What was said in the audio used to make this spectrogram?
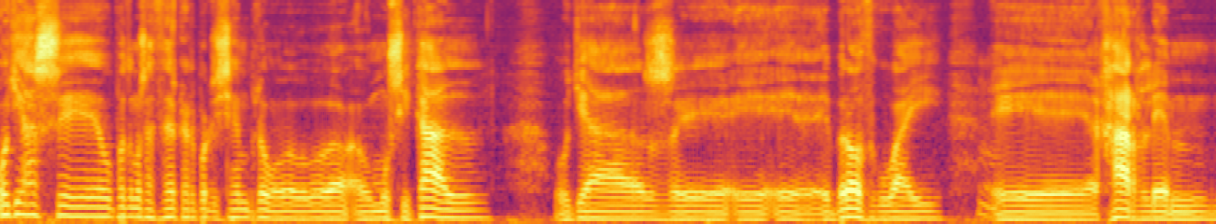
O jazz eh, o podemos acercar, por exemplo, ao musical, o jazz eh, eh, eh, Broadway, hmm. eh, Harlem,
